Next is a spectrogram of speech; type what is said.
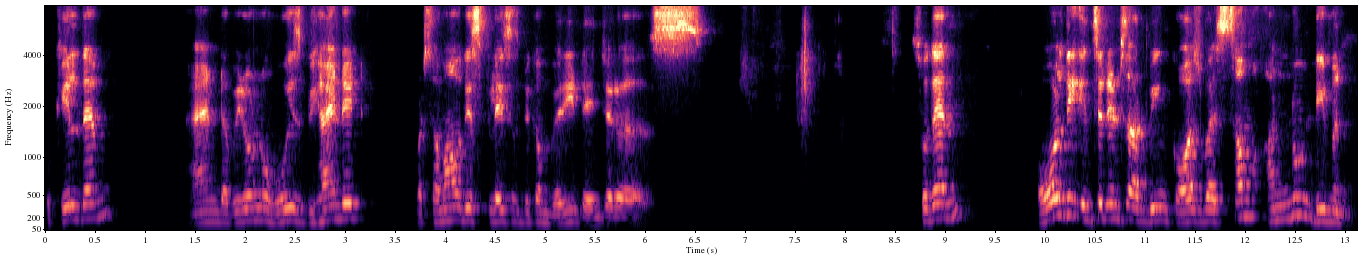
to kill them. And we don't know who is behind it. But somehow this place has become very dangerous. So then all the incidents are being caused by some unknown demon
